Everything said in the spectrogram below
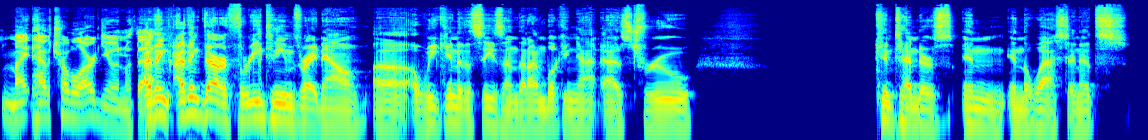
might have trouble arguing with that. I think I think there are three teams right now, uh, a week into the season, that I'm looking at as true contenders in in the West, and it's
